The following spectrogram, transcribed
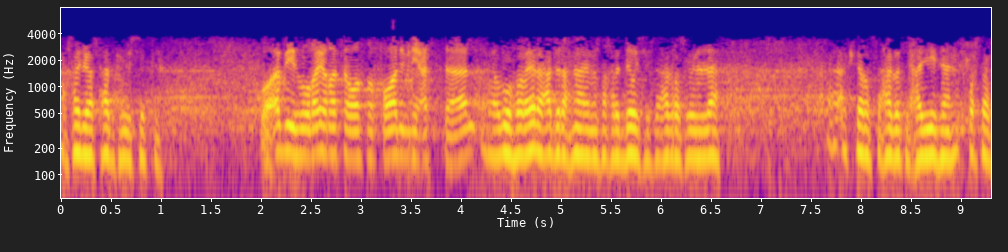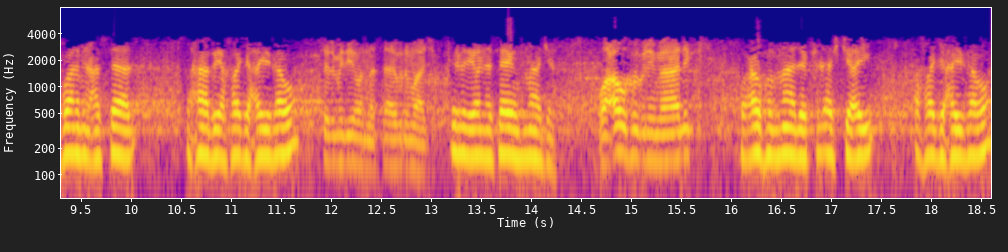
أخرج أصحاب كتب الستة. وأبي هريرة وصفوان بن عسال. وأبو هريرة عبد الرحمن بن صخر الدوسي صحابة رسول الله أكثر الصحابة حديثا وصفوان بن عسال صحابي أخرج حديثه. الترمذي والنسائي بن ماجه. الترمذي والنسائي بن ماجه. وعوف بن مالك. وعوف بن مالك الأشجعي أخرج حديثه.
